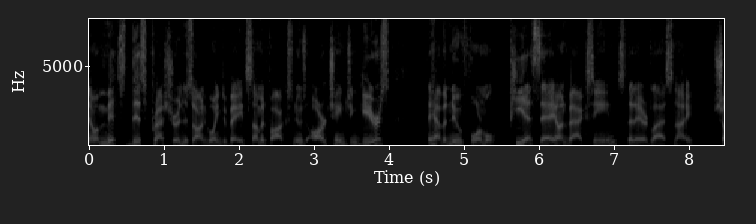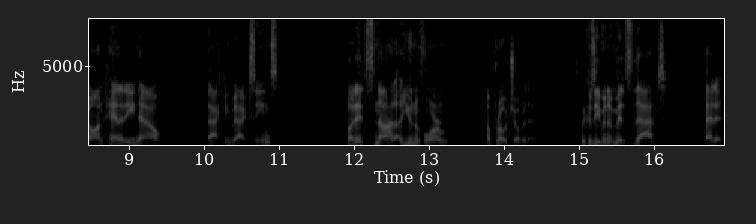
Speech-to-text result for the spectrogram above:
Now, amidst this pressure and this ongoing debate, some at Fox News are changing gears. They have a new formal PSA on vaccines that aired last night. Sean Hannity now backing vaccines. But it's not a uniform approach over there. Because even amidst that edit,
